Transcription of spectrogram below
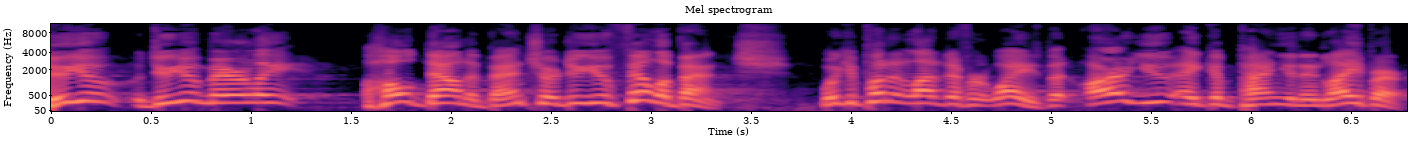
Do you, do you merely hold down a bench or do you fill a bench? We can put it a lot of different ways, but are you a companion in labor?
